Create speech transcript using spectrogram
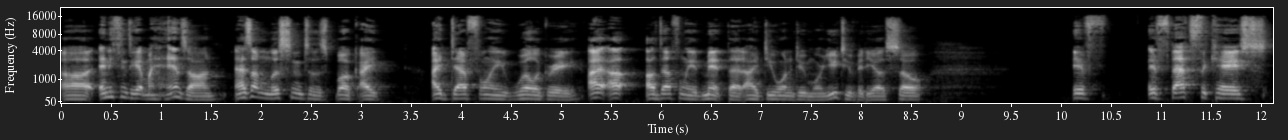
Uh, anything to get my hands on. As I'm listening to this book, I I definitely will agree. I, I I'll definitely admit that I do want to do more YouTube videos. So if if that's the case,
